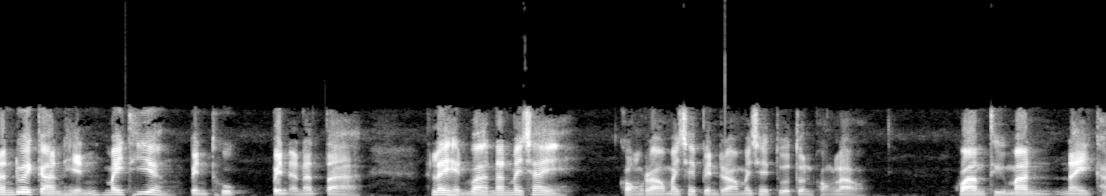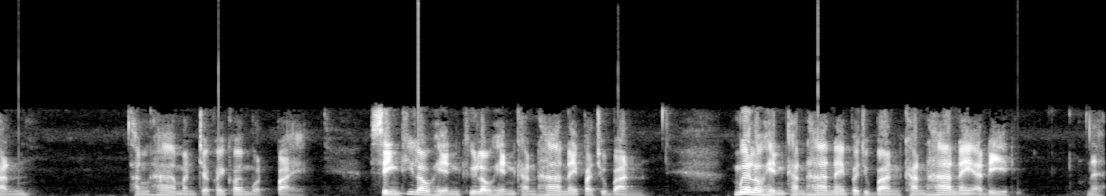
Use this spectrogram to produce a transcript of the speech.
นั้นด้วยการเห็นไม่เที่ยงเป็นทุกข์เป็นอนัตตา และเห็นว่านั่นไม่ใช่ของเราไม่ใช่เป็นเราไม่ใช่ตัวตนของเรา ความถือมั่นในขันทั้งห้ามันจะค่อยๆ หมดไป สิ่งที่เราเห็นคือเราเห็นขันห้าในปัจจุบัน เมื่อเราเห็นขันห้าในปัจจุบัน ขันห้าในอดีตนะ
